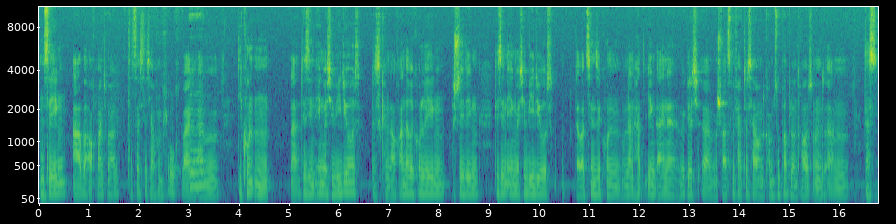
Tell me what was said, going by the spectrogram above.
ein Segen, aber auch manchmal tatsächlich auch ein Fluch, weil ähm, die Kunden, äh, die sehen irgendwelche Videos, das können auch andere Kollegen bestätigen, die sehen irgendwelche Videos, dauert 10 Sekunden und dann hat irgendeine wirklich ähm, schwarz gefärbtes Haar und kommt super blond raus und ähm, das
